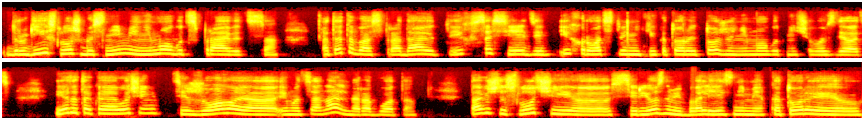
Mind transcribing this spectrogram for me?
другие службы с ними не могут справиться. От этого страдают их соседи, их родственники, которые тоже не могут ничего сделать. И это такая очень тяжелая эмоциональная работа. Также случаи э, с серьезными болезнями, которые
